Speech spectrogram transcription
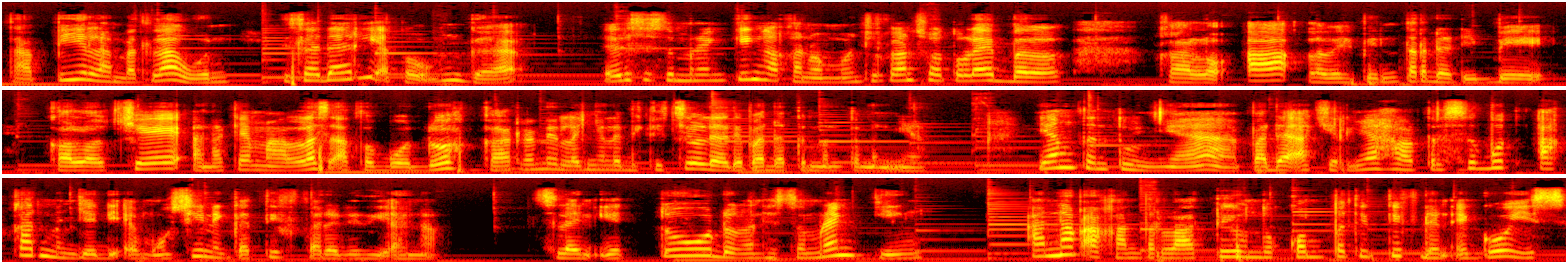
Tapi lambat laun, disadari atau enggak, dari sistem ranking akan memunculkan suatu label. Kalau A lebih pintar dari B, kalau C anaknya malas atau bodoh karena nilainya lebih kecil daripada teman-temannya yang tentunya pada akhirnya hal tersebut akan menjadi emosi negatif pada diri anak. Selain itu, dengan sistem ranking, anak akan terlatih untuk kompetitif dan egois,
